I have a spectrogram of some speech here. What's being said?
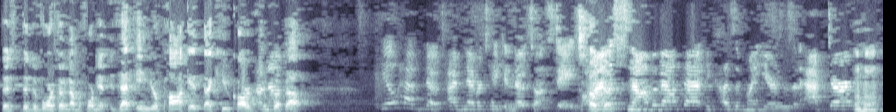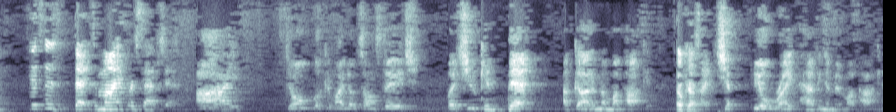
There's the divorce joke not performed yet. Is that in your pocket? That cue card Oh, to no. whip out? He'll have notes. I've never taken notes on stage. Okay. I'm a snob about that because of my years as an actor. Mm-hmm. This is that's my perception. I don't look at my notes on stage, but you can bet I've got them in my pocket. Okay. Because I just feel right having them in my pocket.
